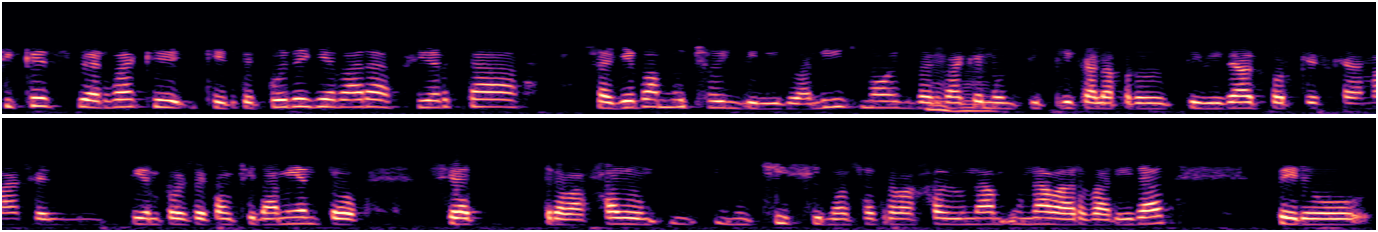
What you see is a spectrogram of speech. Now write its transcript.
sí que es verdad que, que te puede llevar a cierta o sea, lleva mucho individualismo, es verdad que multiplica la productividad porque es que además en tiempos de confinamiento se ha trabajado muchísimo, se ha trabajado una, una barbaridad, pero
